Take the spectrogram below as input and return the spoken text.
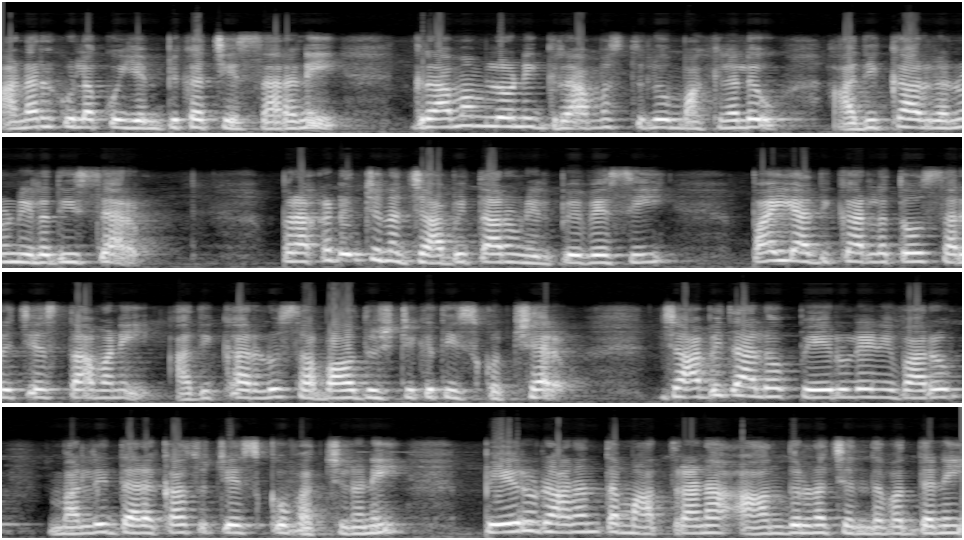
అనర్హులకు ఎంపిక చేశారని గ్రామంలోని గ్రామస్తులు మహిళలు అధికారులను నిలదీశారు. ప్రకటించిన జాబితాను నిలిపివేసి పై అధికారులతో సరిచేస్తామని అధికారులు సభా దృష్టికి తీసుకొచ్చారు. జాబితాలో పేరు లేని వారు మళ్ళీ దరఖాస్తు చేసుకోవచ్చునని పేరు రానంత మాత్రాన ఆందోళన చెందవద్దని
